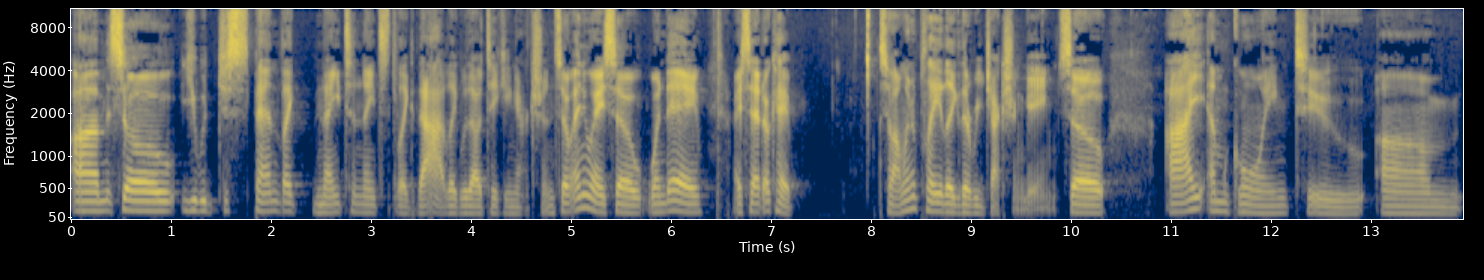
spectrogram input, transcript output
Um, so you would just spend like nights and nights like that, like without taking action. So anyway, so one day I said, okay, so I'm going to play like the rejection game. So I am going to, um,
